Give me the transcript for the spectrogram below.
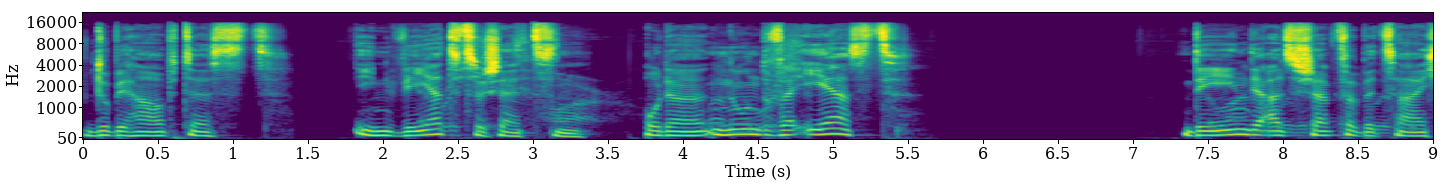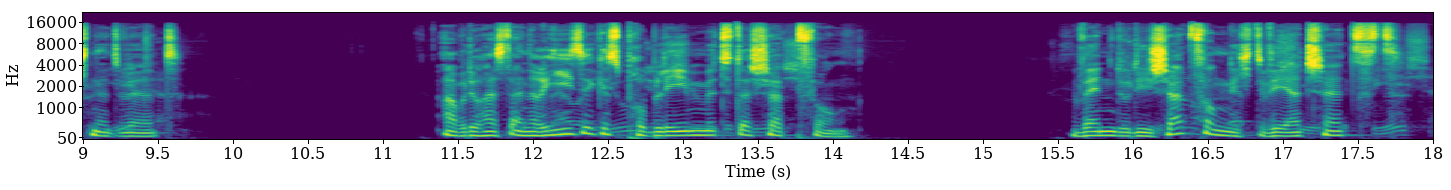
Du behauptest, ihn wert zu schätzen. Oder nun, du verehrst den, der als Schöpfer bezeichnet wird. Aber du hast ein riesiges Problem mit der Schöpfung. Wenn du die Schöpfung nicht wertschätzt,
